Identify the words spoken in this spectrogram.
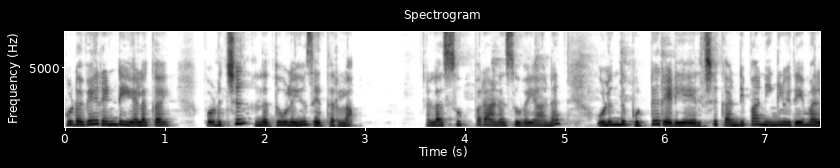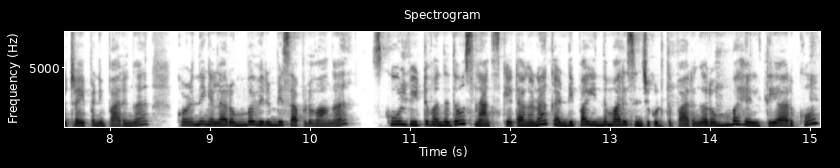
கூடவே ரெண்டு ஏலக்காய் பொடிச்சு அந்த தூளையும் சேர்த்துடலாம் நல்லா சூப்பரான சுவையான உளுந்து புட்டு ரெடி ஆயிடுச்சு கண்டிப்பாக நீங்களும் இதே மாதிரி ட்ரை பண்ணி பாருங்கள் குழந்தைங்கள்லாம் ரொம்ப விரும்பி சாப்பிடுவாங்க. ஸ்கூல் வீட்டு வந்ததும் ஸ்நாக்ஸ் கேட்டாங்கன்னா கண்டிப்பாக இந்த மாதிரி செஞ்சு கொடுத்து பாருங்கள் ரொம்ப ஹெல்த்தியாக இருக்கும்.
